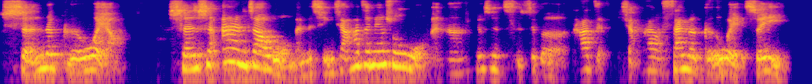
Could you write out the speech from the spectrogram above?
神的格位啊，神是按照我们的形象。他这边说我们呢，就是指这个他讲他有三个格位，所以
